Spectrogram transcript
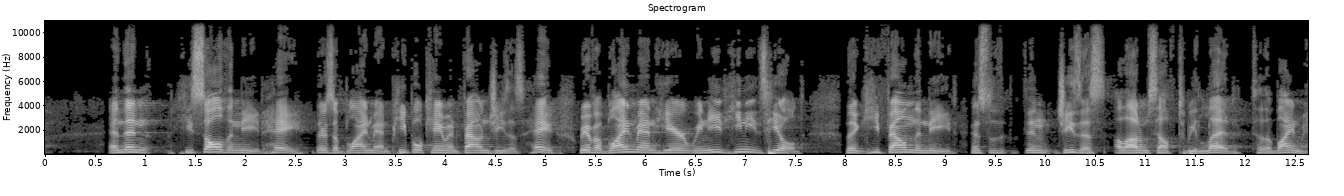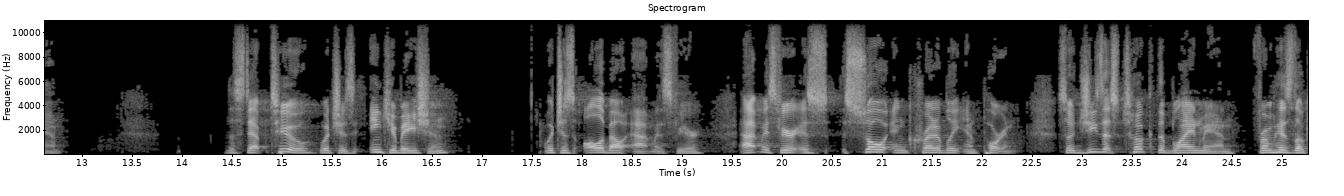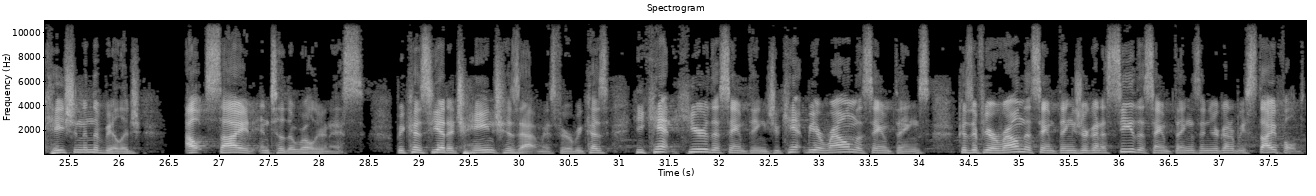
and then he saw the need. Hey, there's a blind man. People came and found Jesus. Hey, we have a blind man here. We need he needs healed. Like he found the need. And so then Jesus allowed himself to be led to the blind man. The step 2, which is incubation, which is all about atmosphere. Atmosphere is so incredibly important. So Jesus took the blind man from his location in the village outside into the wilderness because he had to change his atmosphere because he can't hear the same things. You can't be around the same things because if you're around the same things you're going to see the same things and you're going to be stifled.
